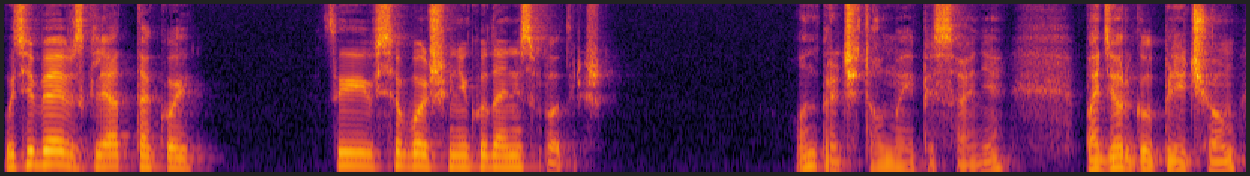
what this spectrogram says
«У тебя и взгляд такой. Ты все больше никуда не смотришь». Он прочитал мои писания, подергал плечом,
